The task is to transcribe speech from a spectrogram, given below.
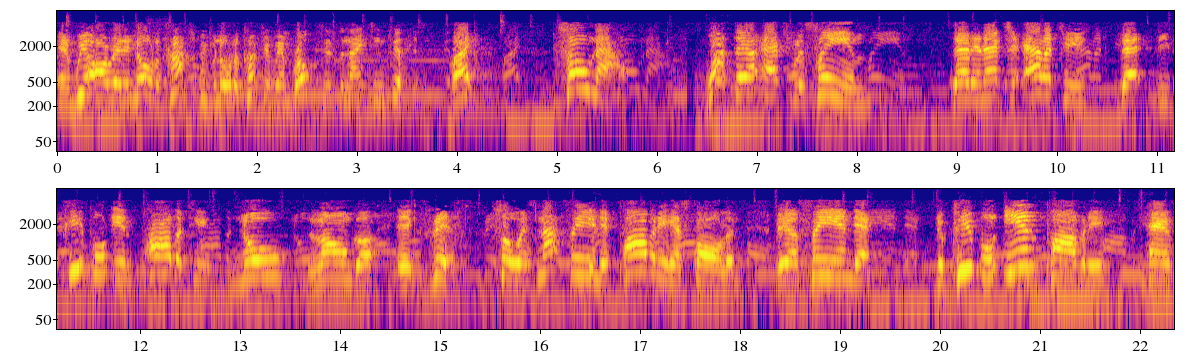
and we already know the country. People know the country been broke since the 1950s, right? So now, what they're actually saying that in actuality that the people in poverty no longer exist. So it's not saying that poverty has fallen. They're saying that the people in poverty have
